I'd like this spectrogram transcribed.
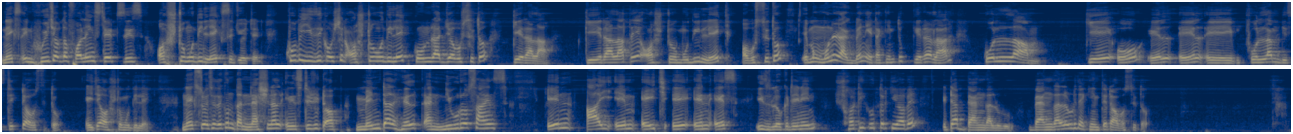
Next in which of the following states is Ashtamudi lake situated খুবই ইজি কোশ্চেন অষ্টমুদি লেক কোন রাজ্যে অবস্থিত? কেরালা কেরালাতে অষ্টমুদি লেক অবস্থিত এবং মনে রাখবেন এটা কিন্তু কেরালার কোল্লাম, কে ও এল এল এ, কোল্লাম ডিস্ট্রিক্টে অবস্থিত, এই যে অষ্টমুদি লেক। নেক্সট রয়েছে দেখুন the national institute of mental health and neuro science N I M H A N S is located in সঠিক উত্তর কী হবে? এটা বেঙ্গালুরু বেঙ্গালুরুতে কিন্তু এটা অবস্থিত।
